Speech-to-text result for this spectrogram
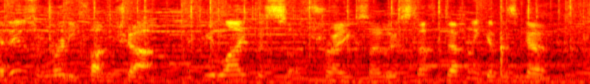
It is a really fun shot. If you like this sort of Trey solo stuff, definitely give this a go.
